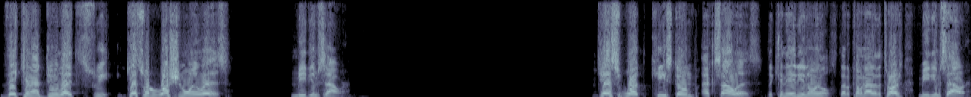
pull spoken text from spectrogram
they cannot do light sweet. Guess what Russian oil is? Medium sour. Guess what Keystone XL is? The Canadian oils that are coming out of the tars, medium sour.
